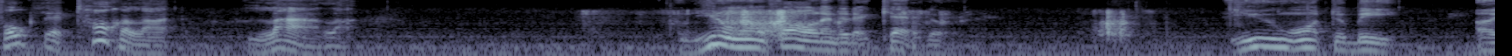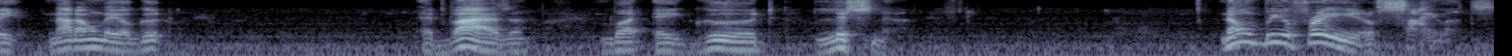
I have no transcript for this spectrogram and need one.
folks that talk a lot lie a lot. You don't want to fall into that category. You want to be a not only a good advisor, but a good listener. Don't be afraid of silence.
